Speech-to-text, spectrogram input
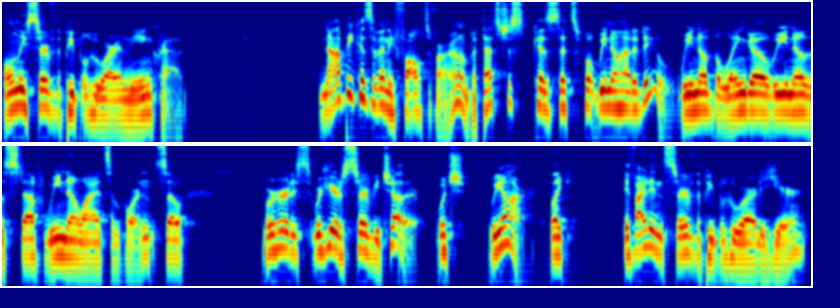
only serve the people who are in the in crowd. Not because of any fault of our own, but that's just because that's what we know how to do. We know the lingo, we know the stuff, we know why it's important. So we're here to we're here to serve each other, which we are. Like if I didn't serve the people who are already here,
